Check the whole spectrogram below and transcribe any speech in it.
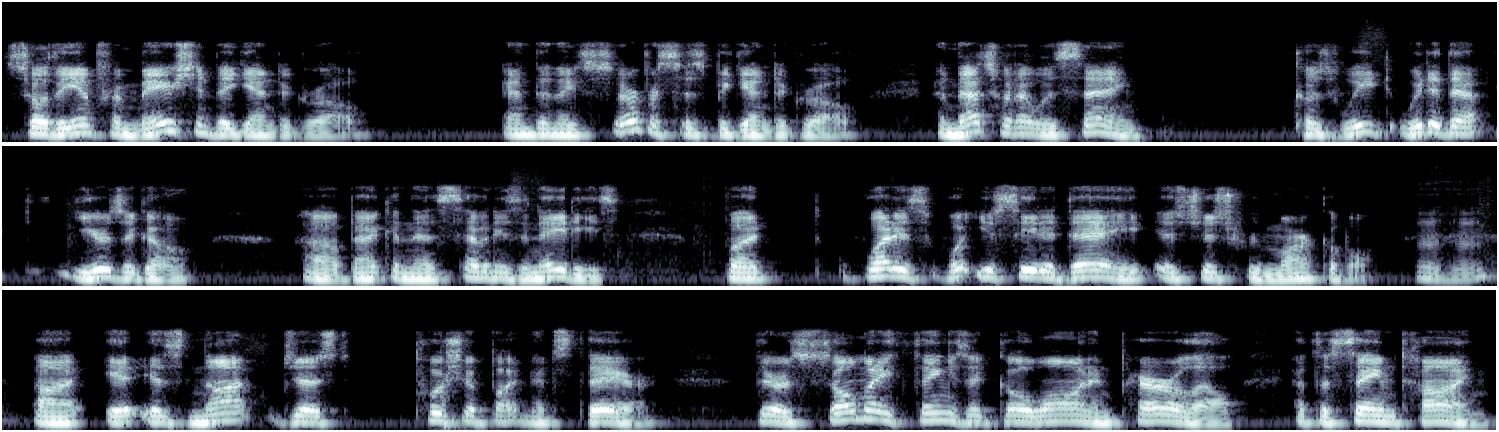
So the information began to grow, and then the services began to grow. And that's what I was saying, because we we did that years ago, uh, back in the 70s and 80s. But what is what you see today is just remarkable. Mm-hmm. Uh, it is not just push a button; it's there. There are so many things that go on in parallel at the same time,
